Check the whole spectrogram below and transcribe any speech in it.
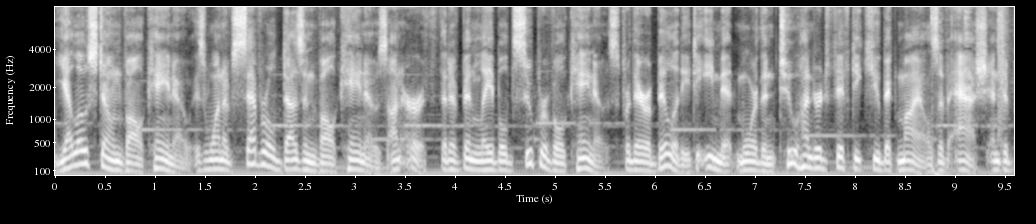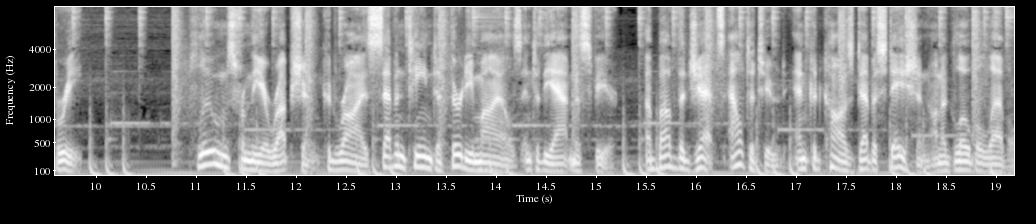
Yellowstone volcano is one of several dozen volcanoes on Earth that have been labeled supervolcanoes for their ability to emit more than 250 cubic miles of ash and debris. Plumes from the eruption could rise 17 to 30 miles into the atmosphere, above the jet's altitude and could cause devastation on a global level.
